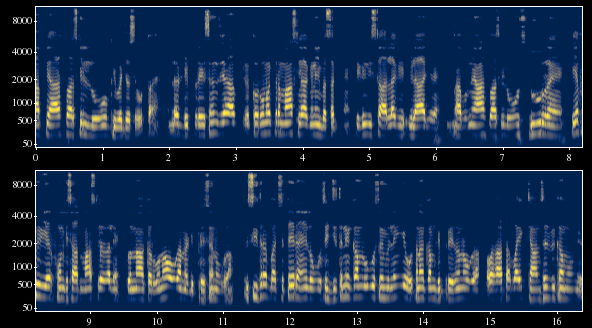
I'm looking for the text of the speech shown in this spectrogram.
आपके आसपास के लोगों की वजह से होता है। मतलब डिप्रेशन से आप कोरोना का मास्क लगा के नहीं बच सकते हैं लेकिन इसका अलग इलाज है। आप अपने आसपास के लोगों से दूर रहें या फिर ईयरफोन के साथ मास्क लगा लें तो ना कोरोना होगा ना डिप्रेशन होगा। इसी तरह बचते रहें लोगों से। जितने कम लोगों से मिलेंगे उतना कम डिप्रेशन होगा और हाथापाई के चांसेस भी कम होंगे।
